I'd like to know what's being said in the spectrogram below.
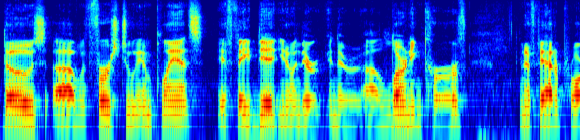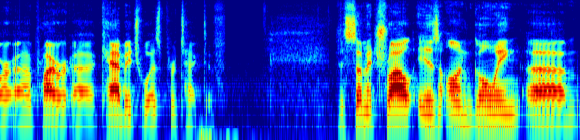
those uh, with first two implants, if they did, you know, in their, in their uh, learning curve, and if they had a prior, uh, prior uh, CABG was protective. The summit trial is ongoing, um,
